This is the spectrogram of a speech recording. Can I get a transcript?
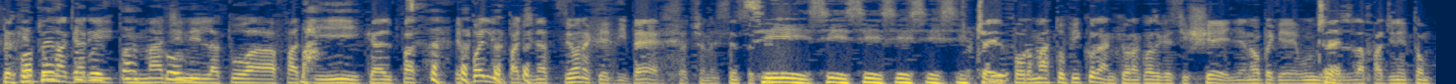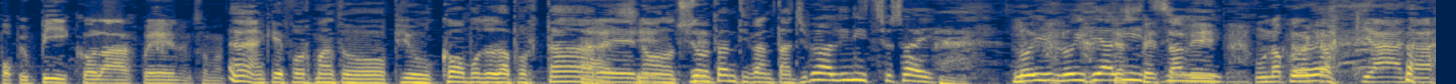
Perché tu magari pacco- immagini la tua fatica il fa- e poi l'impaginazione che è diversa, cioè nel senso che Sì, sì, sì, sì, sì, sì. cioè il formato piccolo è anche una cosa che si sceglie, no? Perché un- Certo. la paginetta un po' più piccola, quello, insomma. È anche formato più comodo da portare, Eh, sì, no, ci sono tanti vantaggi, però all'inizio, sai, lo, lo Ti idealizzi. aspettavi un'opera kafkiana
